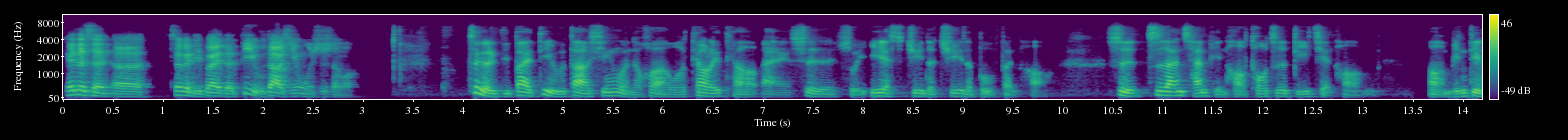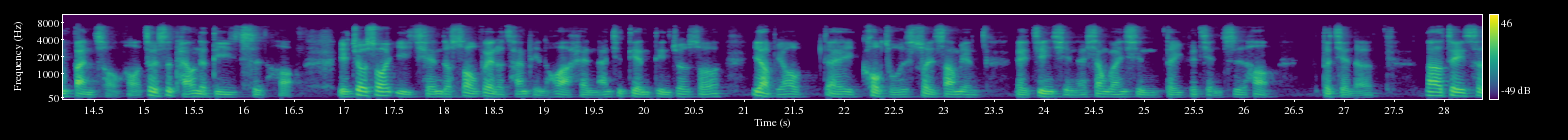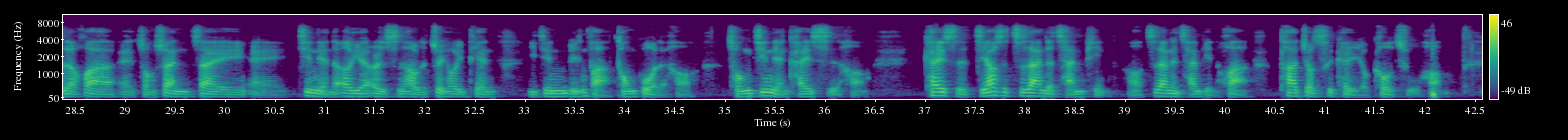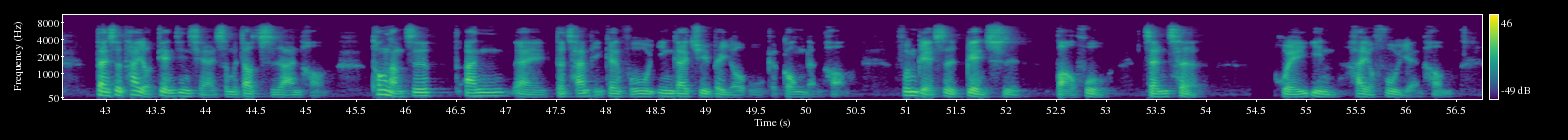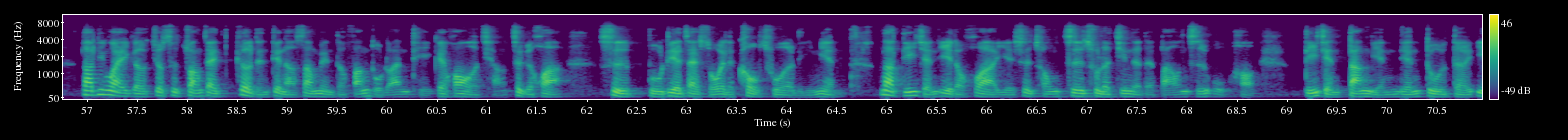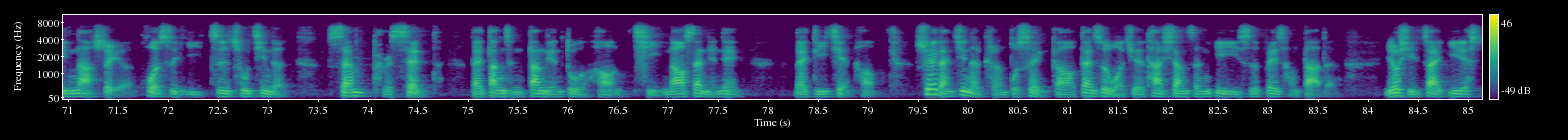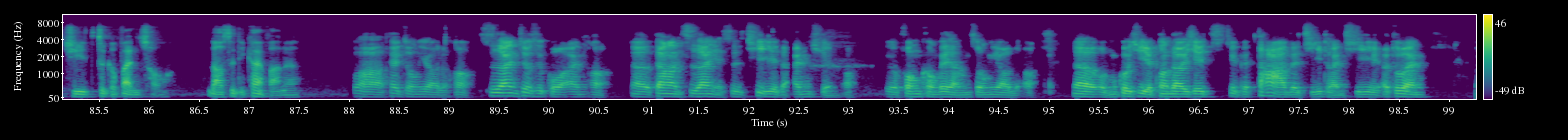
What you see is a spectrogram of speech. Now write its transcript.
Edison 呃，这个礼拜的第五大新闻是什么？这个礼拜第五大新闻的话，我挑了一条，哎，是属于 ESG 的 G 的部分哈，是自然产品哈，投资抵减哈。哦，明定范畴，哈，这个是台湾的第一次，哈，也就是说，以前的收费的产品的话，很难去奠定，就是说要不要在扣除税上面，诶，进行了相关性的一个减资，哈，的减额。那这一次的话，诶，总算在诶今年的二月二十四号的最后一天，已经民法通过了，哈，从今年开始，哈，开始只要是资安的产品，哦，资安的产品的话，它就是可以有扣除，哈。但是它有奠定起来，什么叫治安？哈，通常治安诶的产品跟服务应该具备有五个功能，哈，分别是辨识、保护、侦测、回应，还有复原，哈。那另外一个就是装在个人电脑上面的防堵软体跟防火墙，这个话是不列在所谓的扣除额里面。那抵减率的话，也是从支出的金额的百分之五，哈。抵减当年年度的应纳税额，或是已支出金额三 percent 来当成当年度哈起，然后三年内来抵减哈。虽然金额可能不是很高，但是我觉得它象征意义是非常大的，尤其在 ESG 这个范畴。老师，你看法呢？哇，太重要了哈！治安就是国安哈，呃，当然治安也是企业的安全啊，这个风控非常重要的啊。那我们过去也碰到一些这个大的集团企业，呃，突然。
